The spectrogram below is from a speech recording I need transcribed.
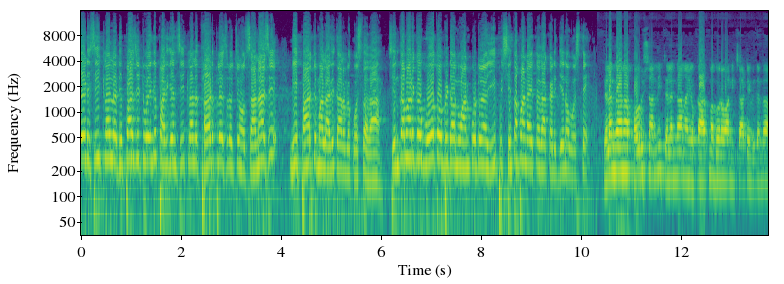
ఏడు సీట్లలో డిపాజిట్ పోయింది పదిహేను సీట్లలో థర్డ్ ప్లేస్లో వచ్చిన సనాసి నీ పార్టీ మళ్ళీ అధికారంలోకి వస్తుందా? చింతమడక ఓతో బిడ్డ నువ్వు అనుకుంటున్నావు ఈ చింతపండు అవుతుంది అక్కడికి గిన వస్తే. తెలంగాణ పౌరుషాన్ని తెలంగాణ యొక్క ఆత్మగౌరవాన్ని చాటే విధంగా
